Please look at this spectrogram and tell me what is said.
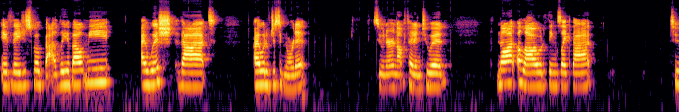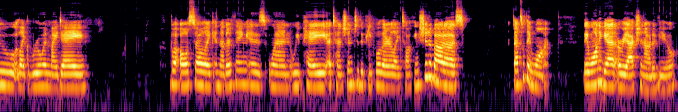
if they just spoke badly about me, I wish that I would have just ignored it sooner, not fed into it, not allowed things like that to like ruin my day. But also, like, another thing is when we pay attention to the people that are like talking shit about us, that's what they want. They want to get a reaction out of you.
